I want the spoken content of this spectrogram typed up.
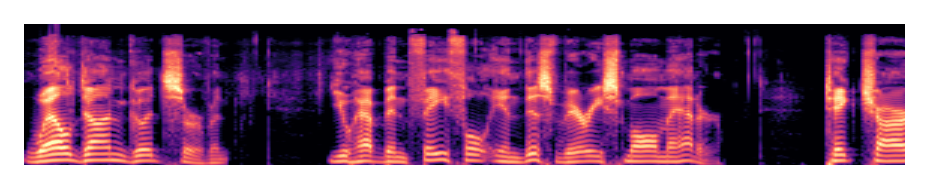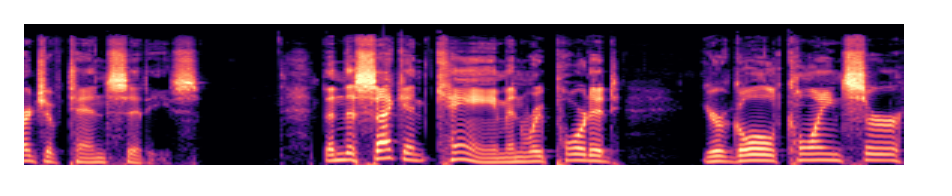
Well done, good servant. You have been faithful in this very small matter. Take charge of ten cities. Then the second came and reported, Your gold coin, sir,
